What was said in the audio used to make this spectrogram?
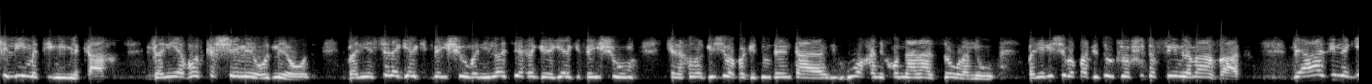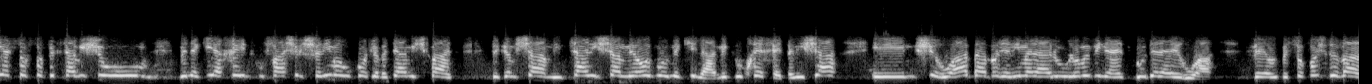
כלים מתאימים לכך, ואני אעבוד קשה מאוד מאוד, ואני אנסה להגיע לכתבי אישום, ואני לא אצליח להגיע לכתבי אישום, כי אנחנו נרגיש שבפרקליטות אין את הרוח הנכונה לעזור לנו, ואני ארגיש שבפרקליטות לא שותפים למאבק. ואז אם נגיע סוף סוף לכתב אישום, ונגיע אחרי תקופה של שנים ארוכות לבתי המשפט, וגם שם נמצא ענישה מאוד מאוד מקלה, מגוחכת, ענישה אה, שרואה בעבריינים הללו, לא מבינה את גודל האירוע. ובסופו של דבר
